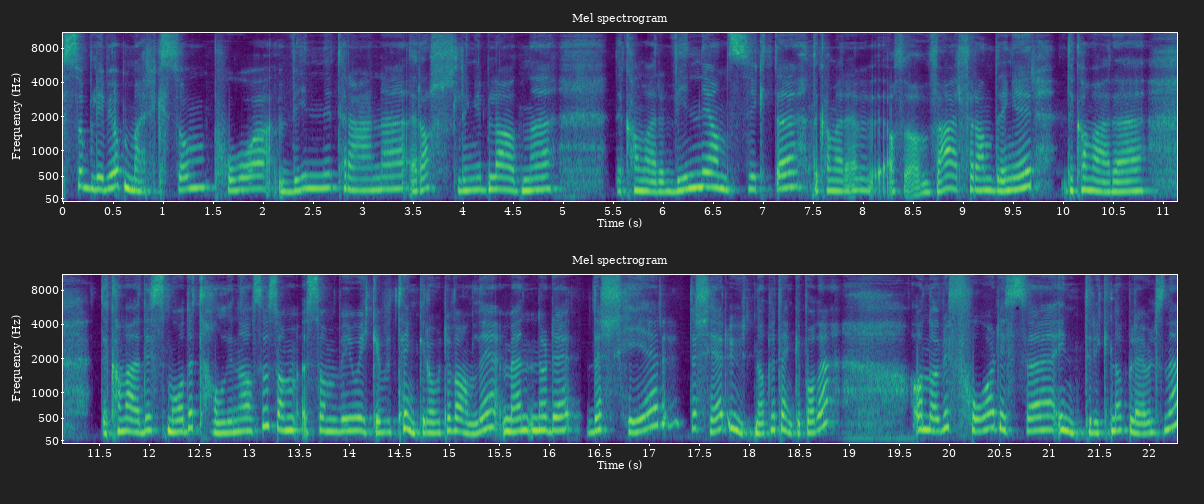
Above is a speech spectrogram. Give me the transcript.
så blir vi oppmerksom på vind i trærne, rasling i bladene. Det kan være vind i ansiktet, det kan være altså, værforandringer. Det kan være, det kan være de små detaljene altså, som, som, vi jo ikke tenker over til vanlig. Men det, det, skjer, det skjer uten at vi tenker på det. Og når vi får disse inntrykkene og opplevelsene,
